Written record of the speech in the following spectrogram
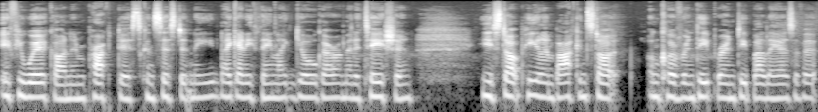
if you work on and practice consistently, like anything like yoga or meditation, you start peeling back and start uncovering deeper and deeper layers of it.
